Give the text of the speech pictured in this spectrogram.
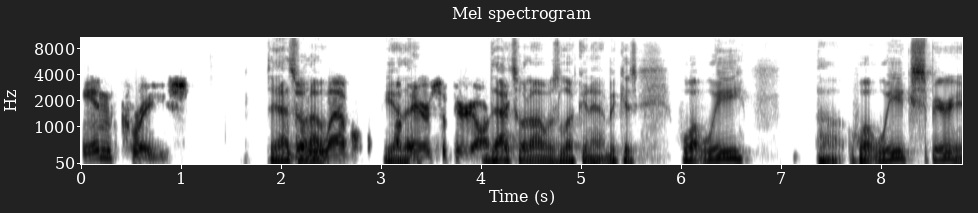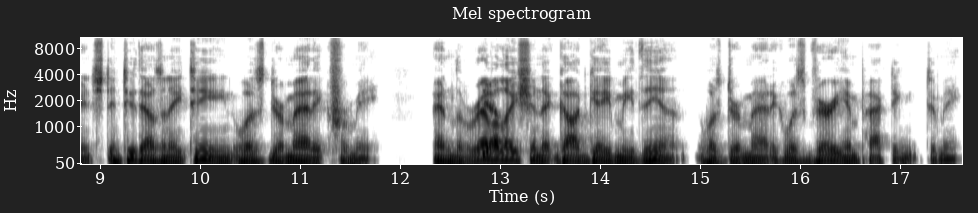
increase See, that's the what I, level yeah, of that, air superiority. That's what I was looking at because what we uh, what we experienced in 2018 was dramatic for me. And the revelation yeah. that God gave me then was dramatic, was very impacting to me.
